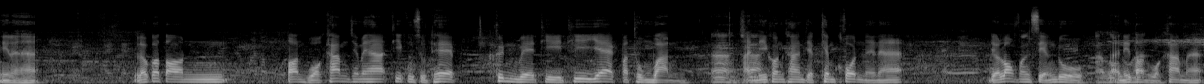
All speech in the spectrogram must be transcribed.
นี่แหละฮะแล้วก็ตอนตอนหัวค่ำใช่ไหมฮะที่คุณสุเทพขึ้นเวทีที่แยกปทุมวันอ่าใช่อันนี้ค่อนข้างจะเข้มข้นเลยนะฮะเดี๋ยวลองฟังเสียงดู อะลองดู อันนี้ตอนฮะหัวข้ามฮะ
